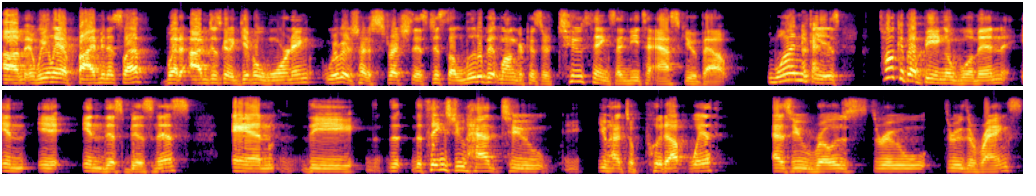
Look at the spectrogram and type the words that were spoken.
um, and we only have five minutes left, but I'm just going to give a warning. We're going to try to stretch this just a little bit longer because there are two things I need to ask you about. One okay. is talk about being a woman in, in in this business and the, the the things you had to you had to put up with as you rose through through the ranks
